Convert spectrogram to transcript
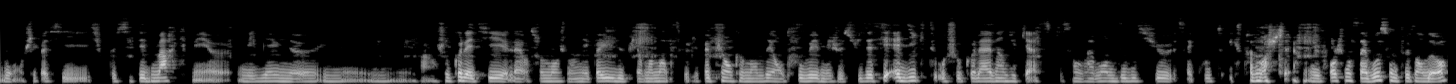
bon, je sais pas si je peux citer de marque, mais euh, mais il y a une, une, enfin, un chocolatier là en ce moment, je n'en ai pas eu depuis un moment parce que j'ai pas pu en commander, en trouver, mais je suis assez addict au chocolat Alain Ducasse qui sont vraiment délicieux. Ça coûte extrêmement cher, mais franchement, ça vaut son pesant d'or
